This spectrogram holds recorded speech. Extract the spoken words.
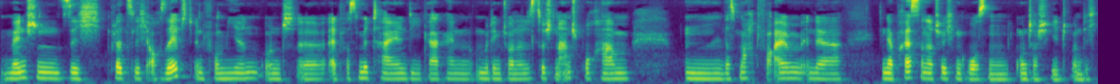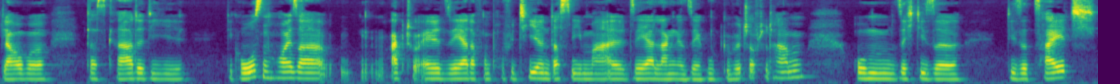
Menschen sich plötzlich auch selbst informieren und äh, etwas mitteilen, die gar keinen unbedingt journalistischen Anspruch haben. Mm, das macht vor allem in der, in der Presse natürlich einen großen Unterschied. Und ich glaube, dass gerade die, die großen Häuser aktuell sehr davon profitieren, dass sie mal sehr lange sehr gut gewirtschaftet haben, um sich diese diese Zeit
